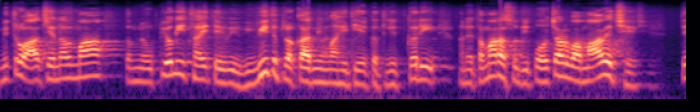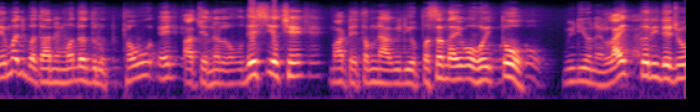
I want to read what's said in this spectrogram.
મિત્રો, આ ચેનલમાં તમને ઉપયોગી થાય તેવી વિવિધ પ્રકારની માહિતી એકત્રિત કરી અને તમારા સુધી પહોંચાડવામાં આવે છે. તેમજ બધાને મદદરૂપ થવું એ જ આ ચેનલનો ઉદ્દેશ્ય છે. માટે તમને આ વીડિયો પસંદ આવ્યો હોય તો વિડીયોને લાઇક કરી દેજો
